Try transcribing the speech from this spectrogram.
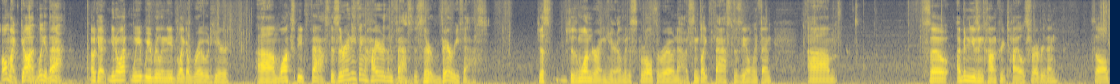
Oh my god, look at that. Okay, you know what? We, we really need like a road here. Um, walk speed fast. Is there anything higher than fast? Is there very fast? Just just wondering here. Let me just scroll through. now. it seems like fast is the only thing. Um, so, I've been using concrete tiles for everything. So I'll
